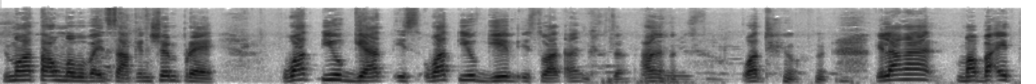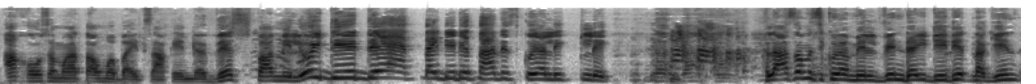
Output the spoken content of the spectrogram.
Yung mga taong mababait sa akin, syempre, what you get is what you give is what ang ang- what kailangan mabait ako sa mga taong mabait sa akin. This family, oy did it! They did it, Hadis, Kuya Liklik. Hala, asa man si Kuya Melvin, they did it. Naghin,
